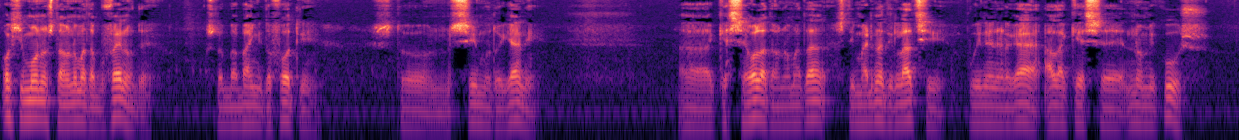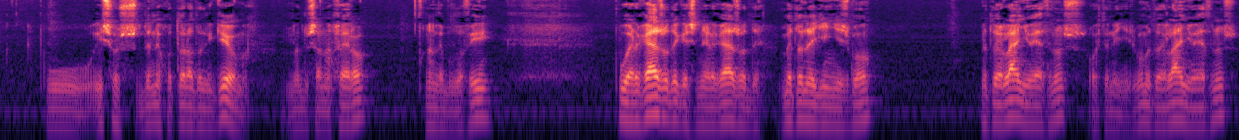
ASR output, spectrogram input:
όχι μόνο στα ονόματα που φαίνονται, στον Μπαμπάνι το Φώτη, στον Σίμω το Γιάννη και σε όλα τα ονόματα, στη Μαρίνα τη Λάτση που είναι ενεργά, αλλά και σε νομικούς που ίσως δεν έχω τώρα το δικαίωμα να τους αναφέρω, αν δεν μου δοθεί, που εργάζονται και συνεργάζονται με τον ελληνισμό, με το ελάνιο έθνος, όχι τον ελληνισμό, με το ελάνιο έθνος,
